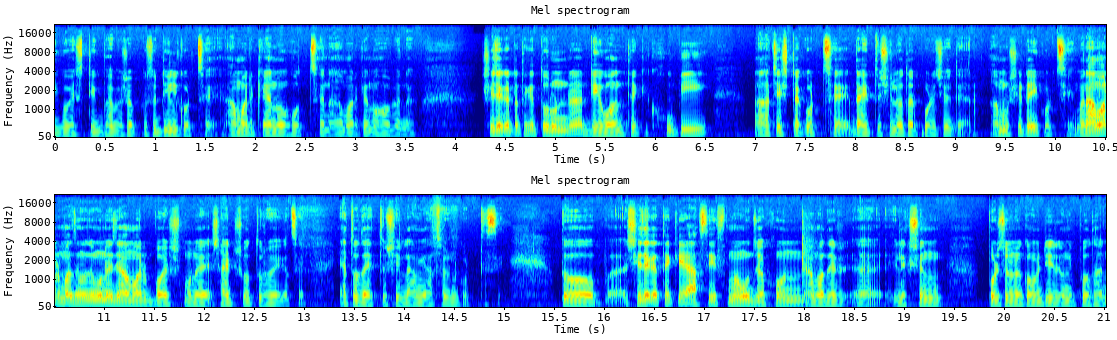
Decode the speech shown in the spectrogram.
ইগোয়েস্টিকভাবে সব কিছু ডিল করছে, আমার কেন হচ্ছে না, আমার কেন হবে না সেই জায়গাটা থেকে তরুণরা ডে ওয়ান থেকে খুবই চেষ্টা করছে দায়িত্বশীলতার পরিচয় দেওয়ার। আমরা সেটাই করছি। মানে আমার মাঝে মাঝে মনে হয় যে আমার বয়স মনে হয় ষাট সত্তর হয়ে গেছে। এত দায়িত্বশীল আমি আচরণ করতেছি। তো সে জায়গা থেকে আসিফ মাহমুদ যখন আমাদের ইলেকশন পরিচালনা কমিটির উনি প্রধান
